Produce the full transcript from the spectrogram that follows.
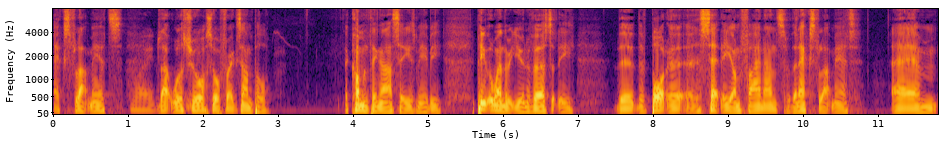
ex flatmates. Right. That will show. So, for example, a common thing I see is maybe people when they're at university, they, they've bought a, a on finance with an ex flatmate. Um,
